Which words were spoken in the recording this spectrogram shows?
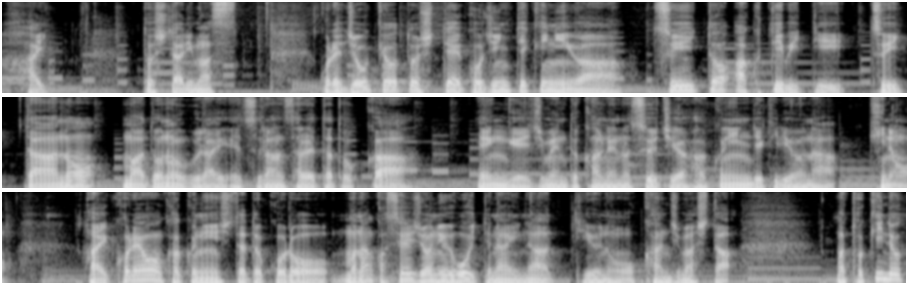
はい。としてあります。これ状況として個人的にはツイートアクティビティ、ツイッターの、まあ、どのぐらい閲覧されたとか、エンゲージメント関連の数値が確認できるような機能。はい、これを確認したところ、まあ、なんか正常に動いてないなっていうのを感じました。まあ、時々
